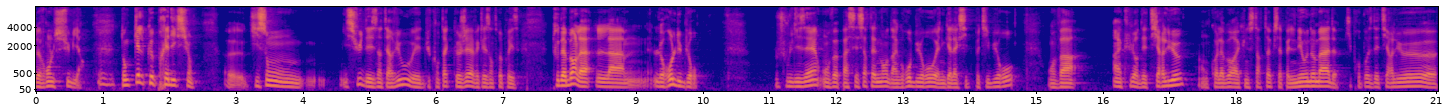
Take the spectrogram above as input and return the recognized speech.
devront le subir. Mmh. Donc quelques prédictions qui sont issues des interviews et du contact que j'ai avec les entreprises. Tout d'abord, le rôle du bureau. Je vous le disais, on va passer certainement d'un gros bureau à une galaxie de petits bureaux. On va inclure des tiers-lieux. On collabore avec une startup qui s'appelle Néonomade, qui propose des tiers-lieux euh,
